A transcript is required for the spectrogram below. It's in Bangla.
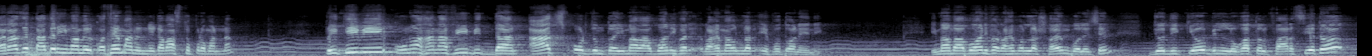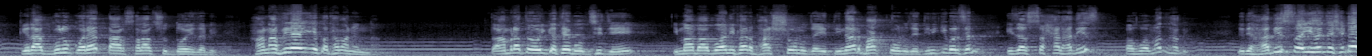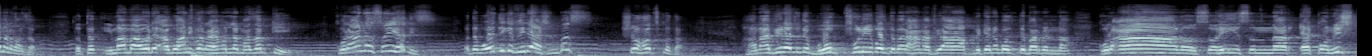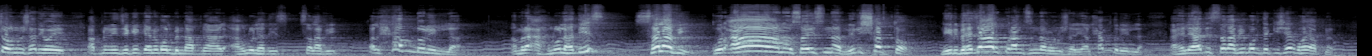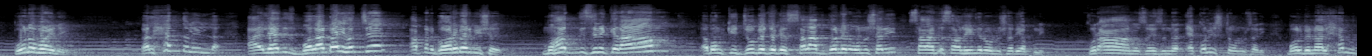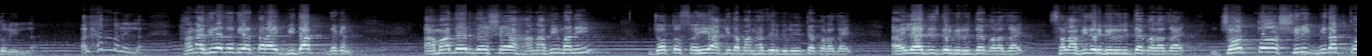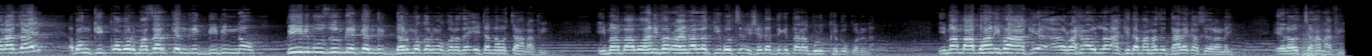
তারা যে তাদের ইমামের কথাই মানেন এটা বাস্তব প্রমাণ না। পৃথিবীর কোন হানাফি বিদ্যান আজ পর্যন্ত ইমাম আবু হানিফার রহেমাউল্লাহর এ ফতোয়া নেয়নি। ইমাম আবু হানিফা রহমুল্লাহ স্বয়ং বলেছেন, যদি কেউ বিল লোগাতুল ফার্সিয়ত কেরাতগুলো করে, তার সালাদ শুদ্ধ হয়ে যাবে। হানাফিরাই এ কথা মানেন না। তো আমরা তো ওই কথাই বলছি যে, ইমাম আবু হানিফার ভাষ্য অনুযায়ী, তিনার বাক্য অনুযায়ী, তিনি কি বলছেন? ইজাজ সাহাল হাদিস বা হুয়া মাযহাবি। যদি হাদিস সহি হয়ে যায়, সেটাই আমার মাযহাব অর্থাৎ ইমাম আবু আবু হানিফা রহমুল্লাহ মাযহাব কি? কোরআন ও সহি হাদিস। অর্থাৎ ওই দিকে ফিরে আসেন, বাস। সহজ কথা। হানাফিরা যদি বুক ফুলিয়ে বলতে পারে, হানাফি, আর আপনি কেন বলতে পারবেন না? কোরআন ও সহি সুন্নার একনিষ্ঠ অনুসারী হয়ে আপনি নিজেকে কেন বলবেন না? আপনি আহলুল হাদিস, সালাফি। আলহামদুলিল্লাহ। আমরা আহলুল হাদিস, সালাফি। কোরআন ও সহি সুন্নার নিঃস্বার্থ নির্ভেজাল কোরআন সুন্নার অনুসারী। আলহামদুলিল্লাহ। আহলে হাদিস, সালাফি বলতে কিসের ভয় আপনার? কোনো ভয় নেই। আলহামদুলিল্লাহ। আহলে হাদিস বলাটাই হচ্ছে আপনার গর্বের বিষয়। মুহাদ্দিসিনে কেরাম এবং কি যুগে যুগে সালাফ গণের অনুসারী, সালাফে সালহিনের অনুসারী আপনি। কোরআন ও সহি সুন্নার একনিষ্ঠ অনুসারী। বলবেন আলহামদুলিল্লাহ আলহামদুলিল্লাহ। হানাফিরা যদি তারা বিদাত, দেখেন, আমাদের দেশে হানাফি মানি যত সহি আকিদা মানহাজের বিরোধিতা করা যায়, আহলে হাদিসদের বিরোধিতা করা যায়, সালাফিদের বিরোধিতা করা যায়, যত শিরিক বিদাত করা যায় এবং কি কবর মাজার কেন্দ্রিক বিভিন্ন পীর বুজুর্গের কেন্দ্রিক ধর্মকর্ম করা যায়, এটার নাম হচ্ছে হানাফি। ইমাম আবু হানিফা রহমাল্লাহ কি বলছেন, সেটার দিকে তারা বুরুক্ষেপ করে না। ইমাম আবু হানিফা রহমাউল্লাহর আকিদা মানহাজের ধারে কাছে এরা নাই, এরা হচ্ছে হানাফি।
